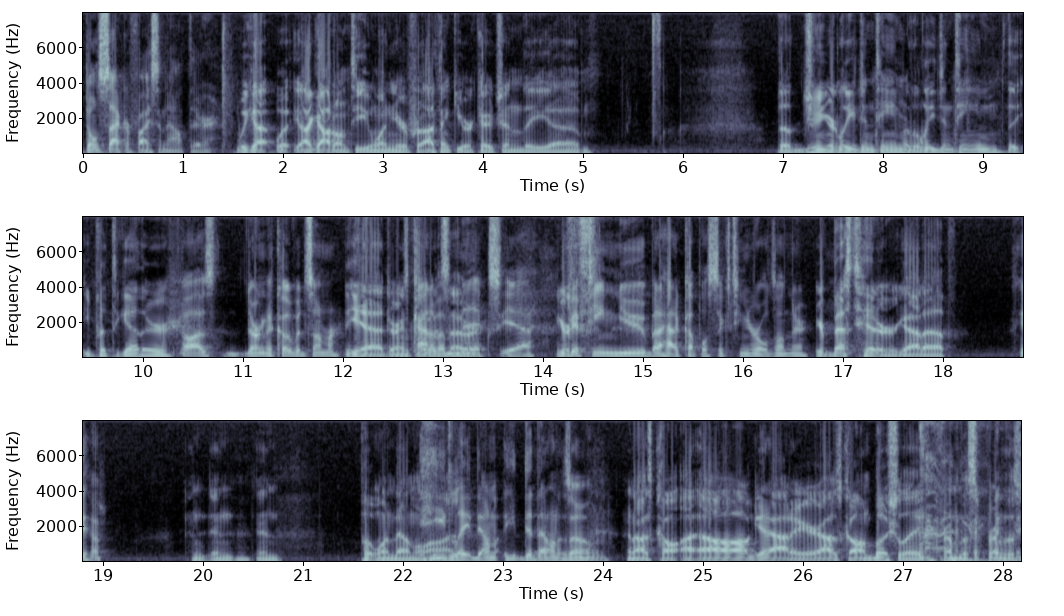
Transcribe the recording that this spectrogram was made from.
don't sacrifice an out there. We got. I got onto you one year for. I think you were coaching the uh, the junior Legion team or the Legion team that you put together. Oh, I was during the COVID summer. Yeah, during COVID summer. Kind of a summer. mix. Yeah. You're- 15U, but I had a couple of 16 year olds on there. Your best hitter got up Yeah. and and, and put one down the line. He laid down. He did that on his own. and I was calling. Oh, get out of here! I was calling bush league from the from the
